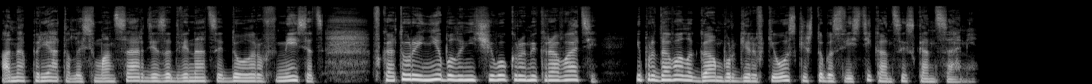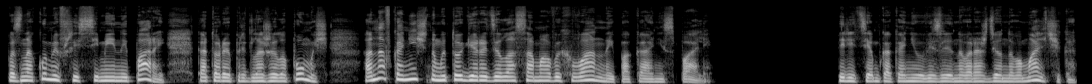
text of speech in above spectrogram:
она пряталась в мансарде за 12 долларов в месяц, в которой не было ничего, кроме кровати, и продавала гамбургеры в киоске, чтобы свести концы с концами. Познакомившись с семейной парой, которая предложила помощь, она в конечном итоге родила сама в их ванной, пока они спали. Перед тем, как они увезли новорожденного мальчика,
